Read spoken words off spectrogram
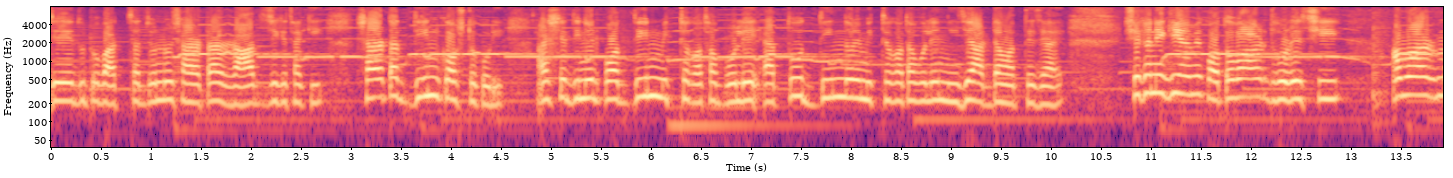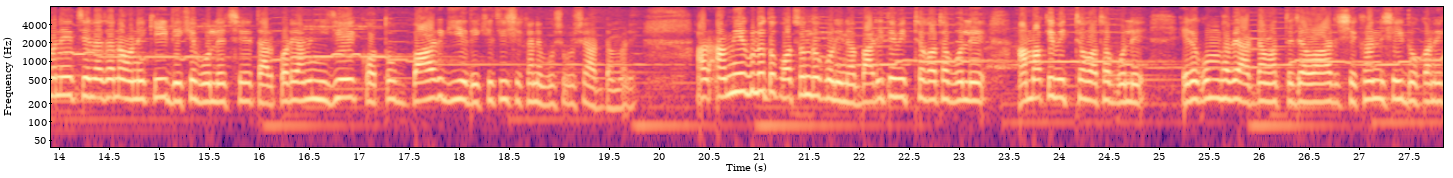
যে দুটো বাচ্চার জন্য সারাটা রাত জেগে থাকি, সারাটা দিন কষ্ট করি। আর সে দিনের পর দিন মিথ্যে কথা বলে, এত দিন ধরে মিথ্যে কথা বলে নিজে আড্ডা মারতে যায়। সেখানে গিয়ে আমি কতবার ধরেছি, আমার মানে চেনা জানা অনেকেই দেখে বলেছে, তারপরে আমি নিজে কতবার গিয়ে দেখেছি সেখানে বসে বসে আড্ডা মারে। আর আমি এগুলো তো পছন্দ করি না। বাড়িতে মিথ্যে কথা বলে, আমাকে মিথ্যে কথা বলে, এরকমভাবে আড্ডা মারতে যাওয়া, আর সেখানে সেই দোকানে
